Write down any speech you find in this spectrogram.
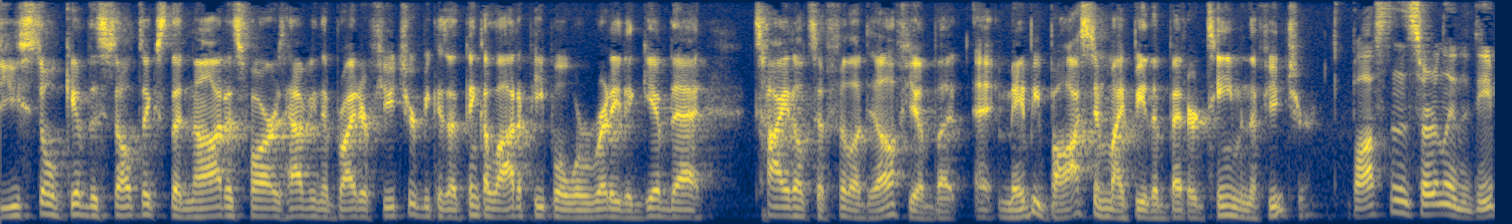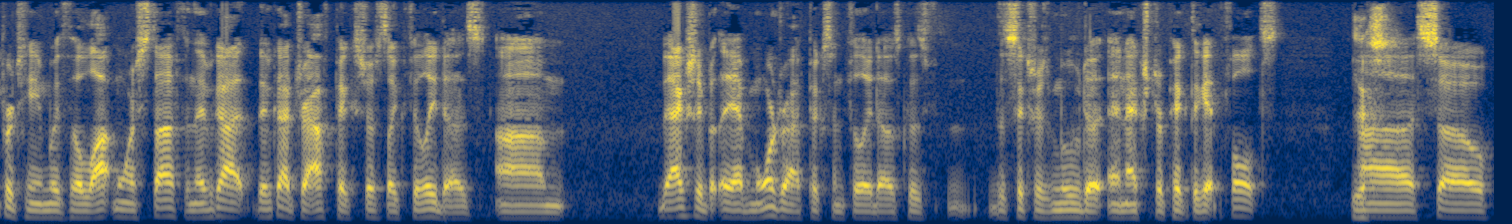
do you still give the Celtics the nod as far as having the brighter future? Because I think a lot of people were ready to give that title to Philadelphia, but uh, maybe Boston might be the better team in the future. Boston's certainly the deeper team with a lot more stuff, and they've got they've got draft picks just like Philly does. Um, actually, but they have more draft picks than Philly does because the Sixers moved a, an extra pick to get Fultz. Uh, so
